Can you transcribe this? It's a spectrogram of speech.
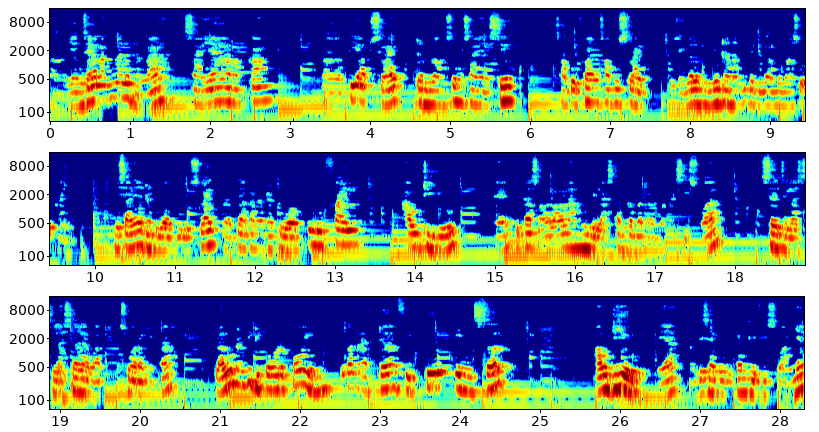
uh, yang saya lakukan adalah saya rekam uh, tiap slide dan langsung saya save satu file satu slide. Sehingga lebih mudah nanti ketika memasukkan misalnya ada 20 slide berarti akan ada 20 file audio. Ya, kita seolah-olah menjelaskan kepada mahasiswa sejelas-jelasnya lewat suara kita. Lalu nanti di PowerPoint itu kan ada fitur insert audio ya. Nanti saya tunjukkan di visualnya.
